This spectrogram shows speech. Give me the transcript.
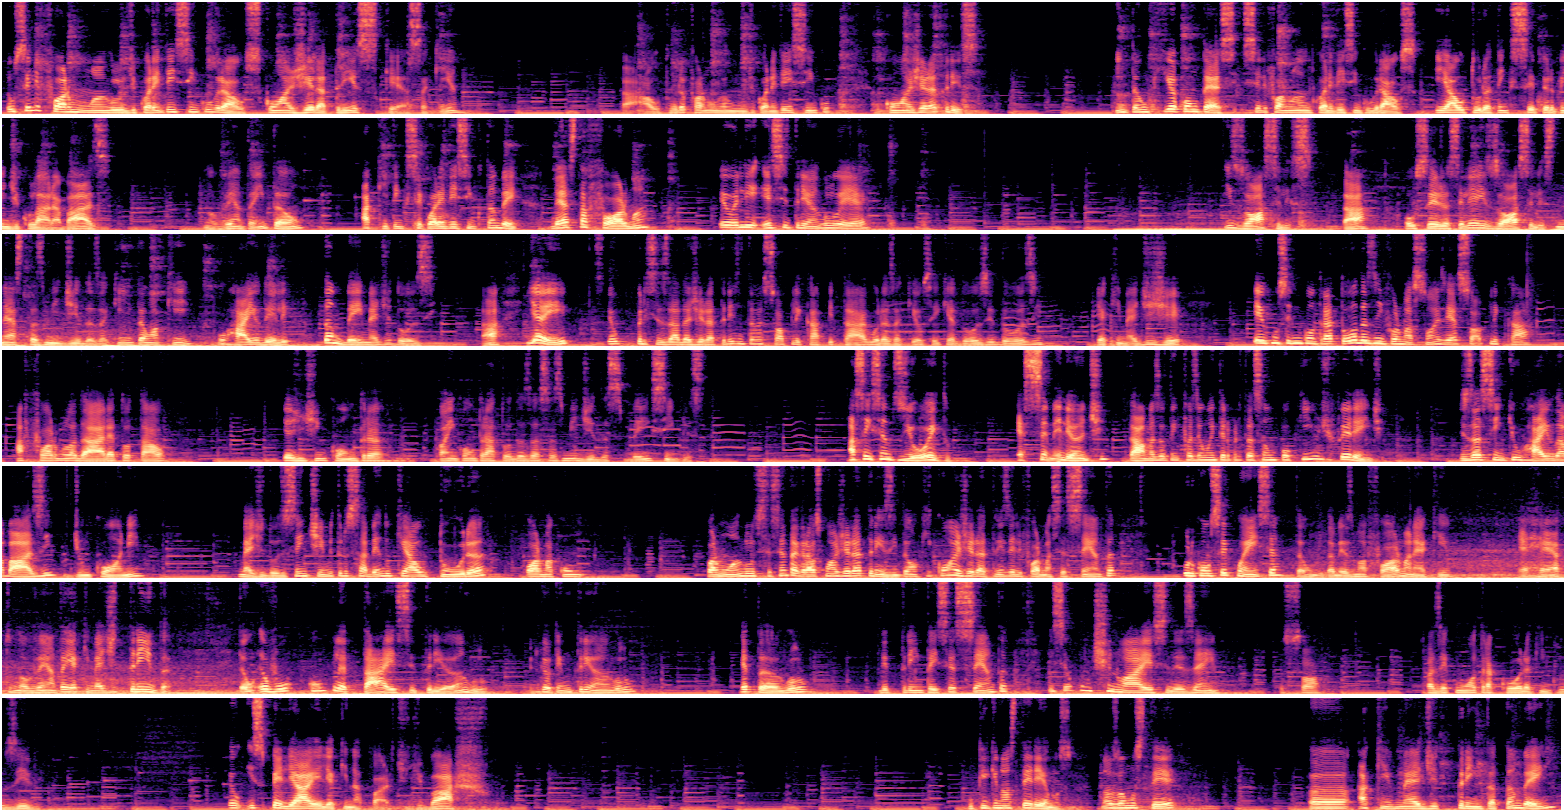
Então se ele forma um ângulo de 45 graus com a geratriz, que é essa aqui, tá? a altura forma um ângulo de 45 com a geratriz. Então o que, que acontece? Se ele forma um ângulo de 45 graus e a altura tem que ser perpendicular à base, 90, então aqui tem que ser 45 também. Desta forma, eu, ele, esse triângulo é isósceles, tá? Ou seja, se ele é isósceles nestas medidas aqui, então aqui o raio dele também mede 12, tá? E aí, eu precisar da geratriz, então é só aplicar Pitágoras aqui, eu sei que é 12, 12, e aqui mede G. E eu consigo encontrar todas as informações e é só aplicar a fórmula da área total e a gente encontra, vai encontrar todas essas medidas, bem simples. A 608 é semelhante, tá? Mas eu tenho que fazer uma interpretação um pouquinho diferente. Diz assim que o raio da base de um cone mede 12 centímetros, sabendo que a altura forma, com, forma um ângulo de 60 graus com a geratriz. Então aqui com a geratriz ele forma 60, por consequência, então da mesma forma, né, aqui é reto 90 e aqui mede 30. Então eu vou completar esse triângulo, porque eu tenho um triângulo retângulo de 30 e 60. E se eu continuar esse desenho, eu só fazer com outra cor aqui inclusive, eu espelhar ele aqui na parte de baixo, o que, que nós teremos? Nós vamos ter uh, aqui mede 30 também,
